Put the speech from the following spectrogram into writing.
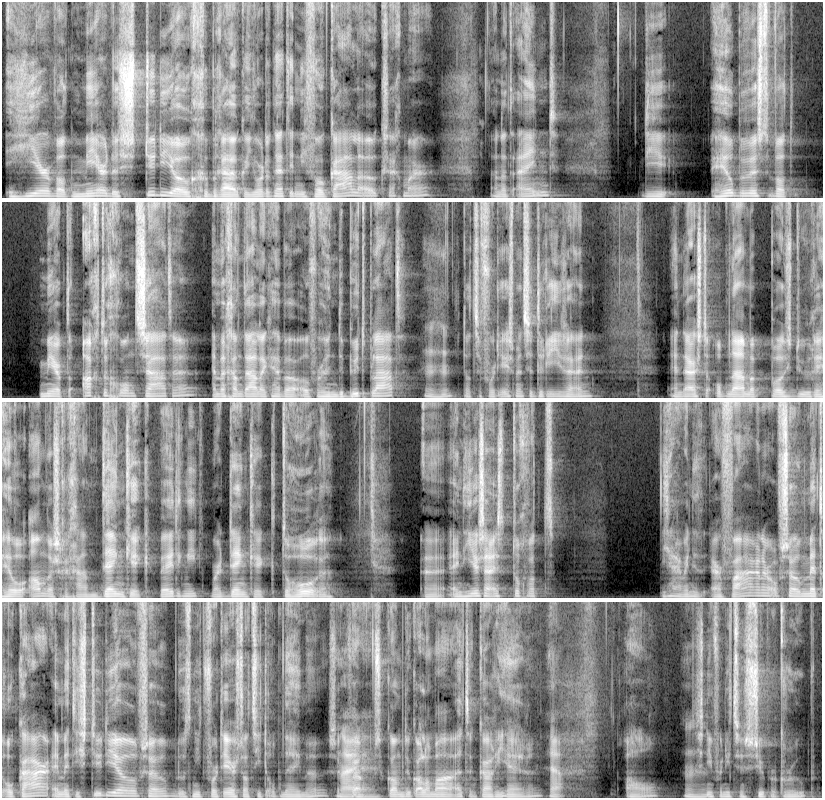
hier wat meer de studio gebruiken. Je hoort het net in die vocalen ook, zeg maar. Aan het eind. Die heel bewust wat meer op de achtergrond zaten. En we gaan dadelijk hebben over hun debuutplaat. Mhm. dat ze voor het eerst met z'n drieën zijn. En daar is de opnameprocedure heel anders gegaan, denk ik. Weet ik niet, maar denk ik te horen. Eh, en hier zijn ze toch wat, ja, ik weet niet, ervarener of zo met elkaar en met die studio of zo. Ik bedoel, het is niet voor het eerst dat ze het opnemen. Ze, Nee, kwamen, nee. ze komen natuurlijk allemaal uit een carrière Ja. al. Het is Mhm. niet voor niets een supergroup.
